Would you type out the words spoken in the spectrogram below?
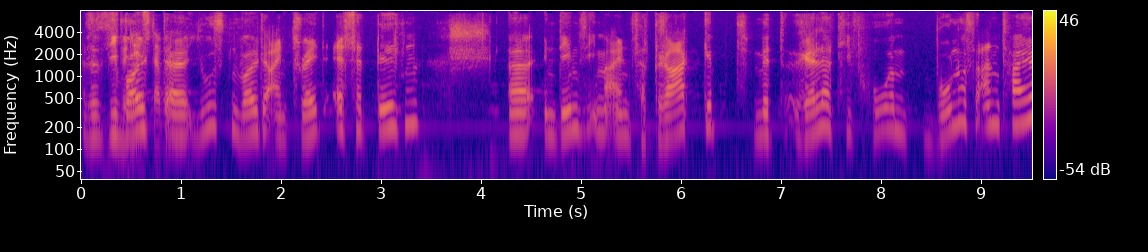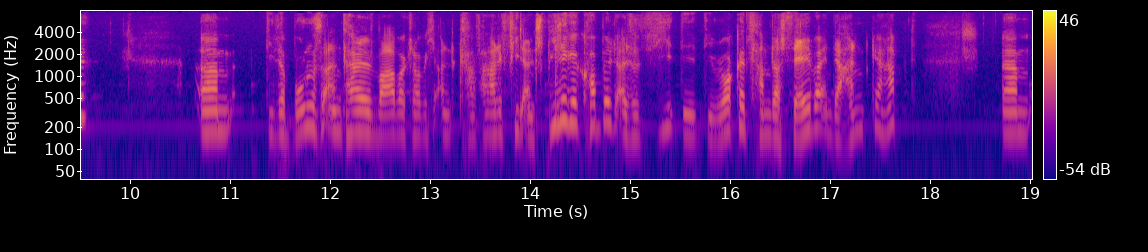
also sie wollte, äh, Houston wollte ein Trade Asset bilden äh, indem sie ihm einen Vertrag gibt mit relativ hohem Bonusanteil. Ähm, dieser Bonusanteil war aber, glaube ich, an, gerade viel an Spiele gekoppelt. Also sie, die, die, Rockets haben das selber in der Hand gehabt, ähm,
